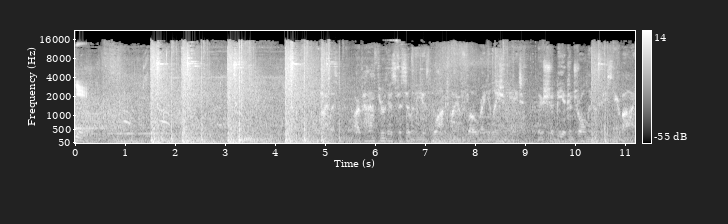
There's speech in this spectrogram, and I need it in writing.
you. Pilot, our path through this facility is blocked by a flow regulation gate. There should be a control interface nearby.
